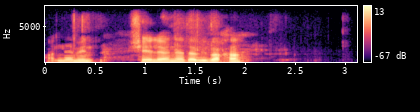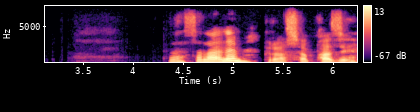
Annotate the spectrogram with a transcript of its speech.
Annemin şeylerine de bir bakalım. Pırasalar ne mi? Pırasa, pazi.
